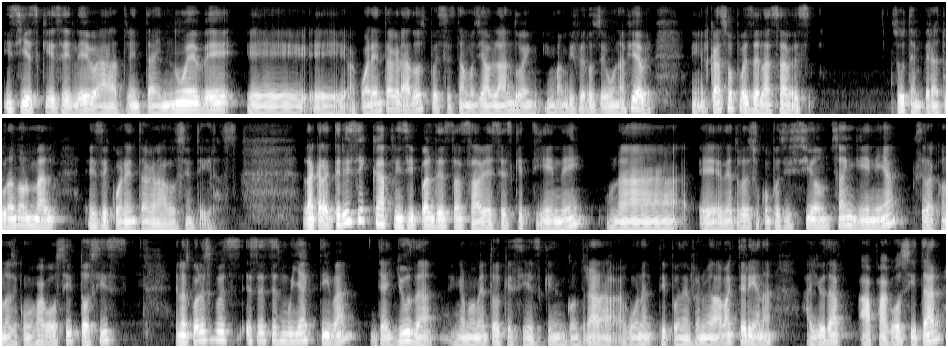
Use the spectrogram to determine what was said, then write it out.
y si es que se eleva a 39 eh, eh, a 40 grados pues estamos ya hablando en, mamíferos de una fiebre. En el caso pues de las aves su temperatura normal es de 40 grados centígrados. La característica principal de estas aves es que tiene una, eh, dentro de su composición sanguínea, que se la conoce como fagocitosis, en las cuales pues esta es muy activa y ayuda en el momento que si es que encontrara algún tipo de enfermedad bacteriana, ayuda a fagocitar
